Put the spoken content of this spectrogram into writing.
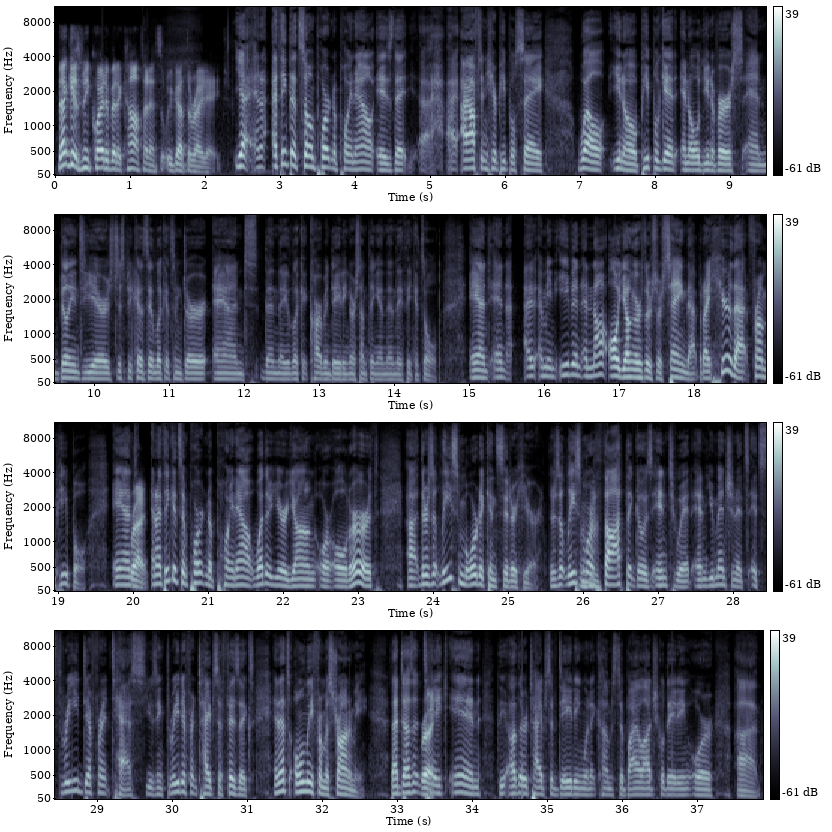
that gives me quite a bit of confidence that we've got the right age. Yeah, and I think that's so important to point out is that uh, I, I often hear people say, well, you know, people get an old universe and billions of years just because they look at some dirt and then they look at carbon dating or something and then they think it's old. And and I, I mean, even and not all young earthers are saying that, but I hear that from people. And right. and I think it's important to point out whether you're young or old Earth, uh, there's at least more to consider here. There's at least mm-hmm. more thought that goes into it. And you mentioned it's it's three different tests using three different types of physics, and that's only from astronomy. That doesn't right. take in the other types of dating when it comes to biological dating or uh,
